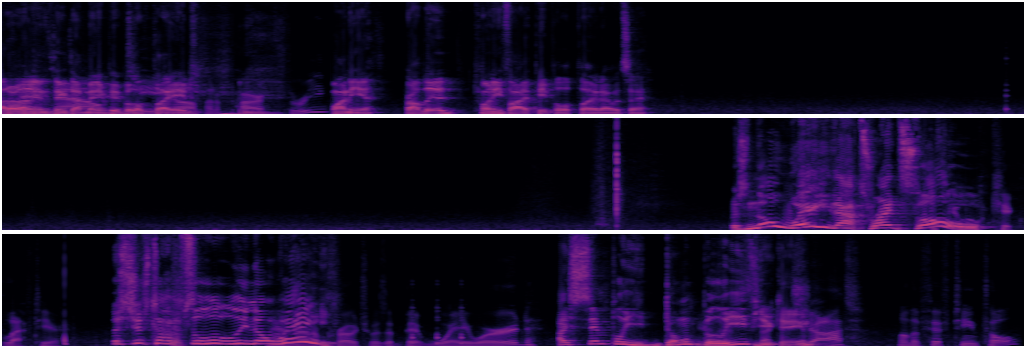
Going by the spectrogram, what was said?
I don't even think that many people have played. off on a par three. 20th. Probably 25 people have played, I would say. There's no way that's red slow. kick left here. There's just absolutely no And way. approach was a bit wayward. I simply don't Here's believe you, game. Shot. on the 15th hole.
